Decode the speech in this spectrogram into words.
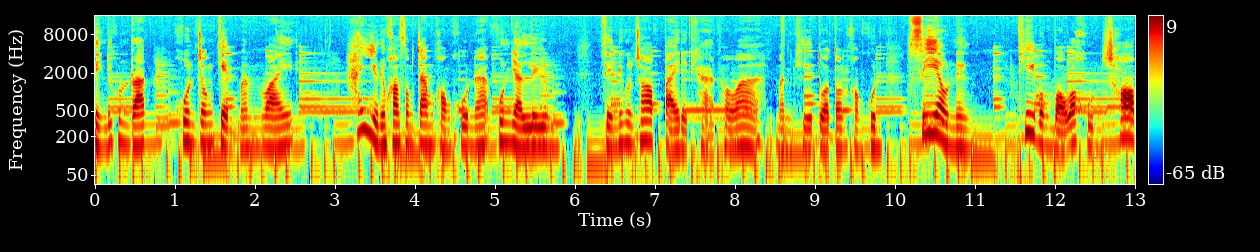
สิ่งที่คุณรัก คุณจงเก็บมันไว้ ให้อยู่ในความทรงจำของคุณนะคุณอย่าลืม สิ่งที่คุณชอบไปเด็ดขาด เพราะว่ามันคือตัวตนของคุณเสี้ยวหนึ่ง ที่บ่งบอกว่าคุณชอบ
